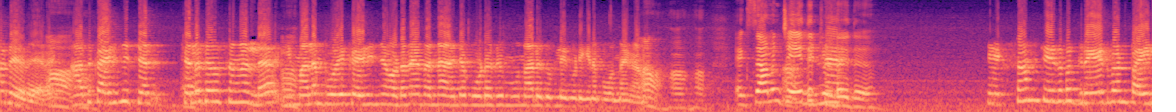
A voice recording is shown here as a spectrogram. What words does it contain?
അതെ അതെ അതെ. കഴിഞ്ഞ് ചില ദിവസങ്ങളിൽ ഈ മലം പോയി കഴിഞ്ഞ ഉടനെ തന്നെ അതിന്റെ കൂടെ ഒരു മൂന്നാൽ തുള്ളി കൂടി ഇങ്ങനെ പോകുന്നേ കാണാം. എക്സാമിൻ ചെയ്തിട്ടുണ്ടോ ഇത്? എക്സാം ചെയ്തപ്പോ ഗ്രേഡ് വൺ പൈൽ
